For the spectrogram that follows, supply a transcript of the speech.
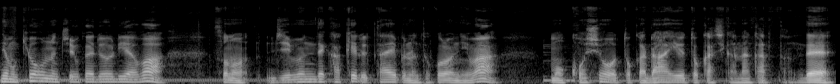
でも今日の中華料理屋は、その自分でかけるタイプのところには、もう胡椒とかラー油とかしかなかったんで、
